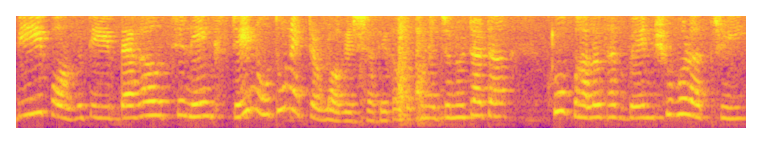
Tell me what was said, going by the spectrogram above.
বি পজিটিভ দেখা হচ্ছে নেক্সট ডে নতুন একটা ব্লগের সাথে। ততক্ষণের জন্য টাটা। খুব ভালো থাকবেন। শুভরাত্রি।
